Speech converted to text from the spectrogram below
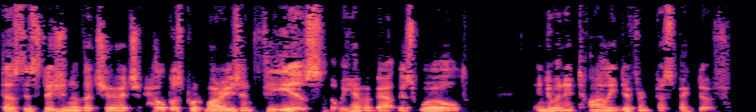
does this vision of the church help us put worries and fears that we have about this world into an entirely different perspective?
